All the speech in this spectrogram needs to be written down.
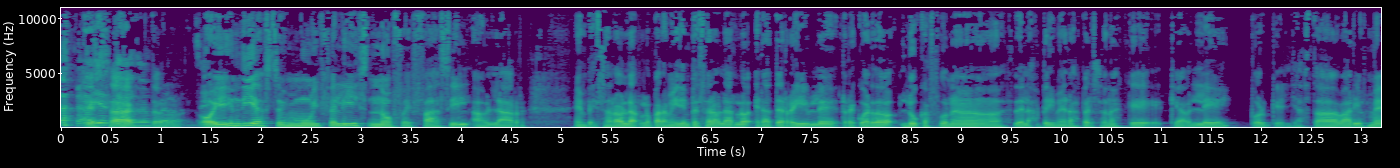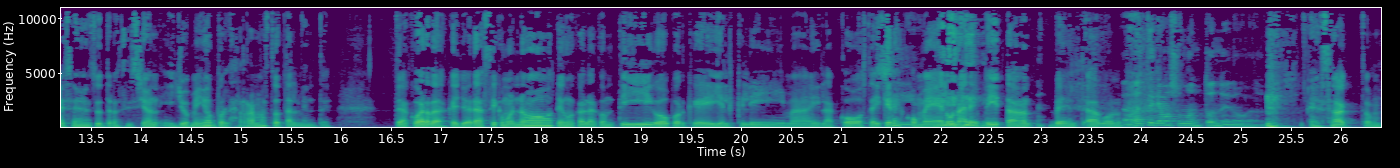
Ahí Exacto. enferma, sí. Hoy en día estoy muy feliz. No fue fácil hablar, empezar a hablarlo. Para mí de empezar a hablarlo era terrible. Recuerdo, Lucas fue una de las primeras personas que, que hablé, porque él ya estaba varios meses en su transición y yo me iba por las ramas totalmente. ¿Te acuerdas? Que yo era así como, no, tengo que hablar contigo porque y el clima y la costa y quieres Sí. comer una arepita, ven, hago un- Además teníamos un montón de novios. Exacto.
